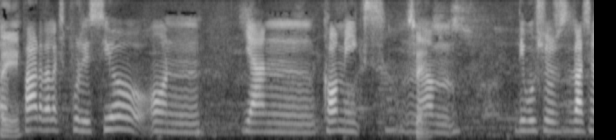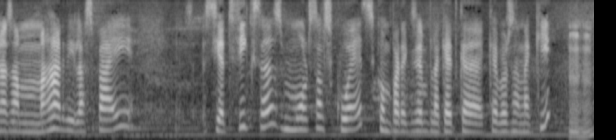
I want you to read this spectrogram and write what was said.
Sí. part de l'exposició on hi ha còmics Sí. amb dibuixos relacionats amb Mart i l'espai, si et fixes, molts dels coets, com per exemple aquest que, que veus aquí, Mhm.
